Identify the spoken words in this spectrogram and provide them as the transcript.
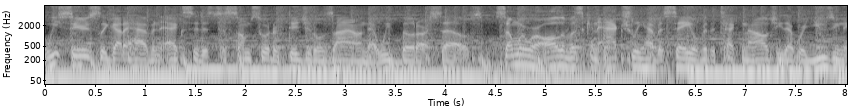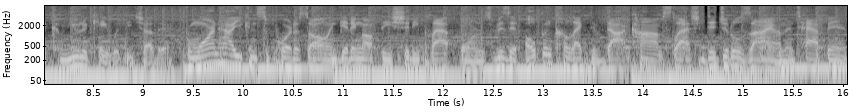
We seriously got to have an exodus to some sort of digital Zion that we build ourselves. Somewhere where all of us can actually have a say over the technology that we're using to communicate with each other. For more on how you can support us all in getting off these shitty platforms, visit opencollective.com slash digital Zion and tap in.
